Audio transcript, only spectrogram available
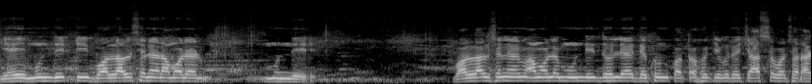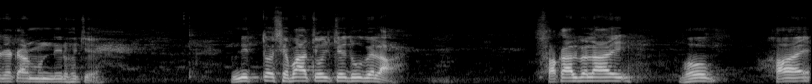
যে এই মন্দিরটি বল্লাল সেনের আমলের মন্দির। বল্লাল সেনের আমলের মন্দির ধরলে দেখুন কত হচ্ছে বোধহয় চারশো বছর আগেকার মন্দির হচ্ছে। নিত্য সেবা চলছে দুবেলা। সকালবেলায় ভোগ হয়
